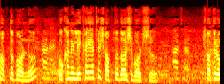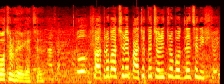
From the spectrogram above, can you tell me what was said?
সপ্তপর্ণ। হ্যাঁ, হ্যাঁ। ওখানে লেখাই আছে সপ্তদশ বর্ষ। আচ্ছা। সতেরো বছর হয়ে গেছে। আচ্ছা। তো সতেরো বছরে পাঠকের চরিত্র বদলেছে নিশ্চয়ই?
